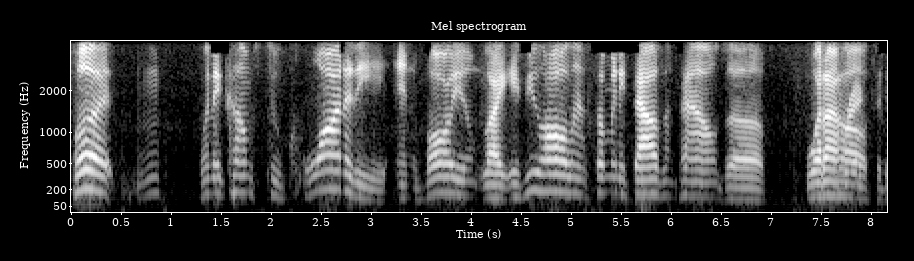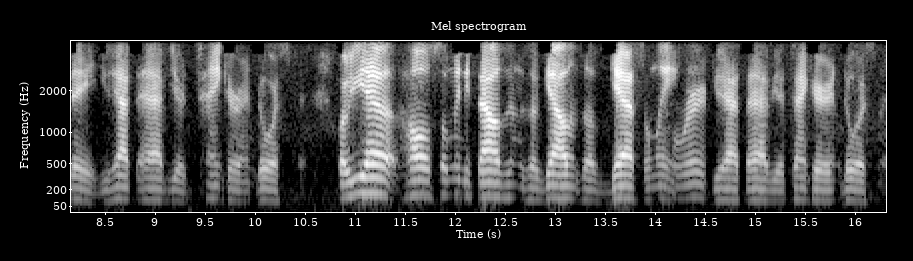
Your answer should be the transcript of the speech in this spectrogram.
But when it comes to quantity and volume, like if you haul in so many thousand pounds of what I haul today, you have to have your tanker endorsement. Or you have haul so many thousands of gallons of gasoline, Correct. you have to have your tanker endorsement.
